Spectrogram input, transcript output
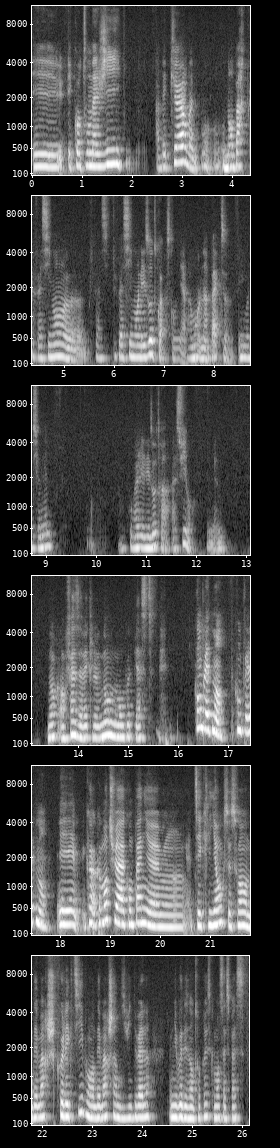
Et, quand on agit avec cœur, bah, on, embarque plus facilement, euh, plus, facilement les autres, quoi, parce qu'il y a vraiment un impact émotionnel. Encourager les autres à, suivre Donc en phase avec le nom de mon podcast. Complètement, complètement. Et comment tu accompagnes euh, tes clients, que ce soit en démarche collective ou en démarche individuelle au niveau des entreprises Comment ça se passe?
